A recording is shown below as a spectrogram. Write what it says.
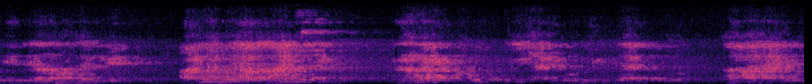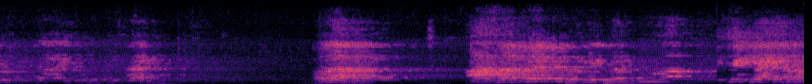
ಈ ದಿನದ ಪಕ್ಷದಲ್ಲಿ ಫಾರ್ ಎಕ್ಸಾಂಪಲ್ ಯಾವ ಸೈನ್ಸ್ ಕನ್ನಡ ಆಗಿರ್ಬೋದು ಇಂಗ್ಲಿಷ್ ಆಗಿರ್ಬೋದು ಹಿಂದಿ ಆಗಿರ್ಬೋದು ಸಮಾಜ ಆಗಿರ್ಬೋದು ವಿಜ್ಞಾನ ಆಗಿರ್ಬೋದು ಗಣಿತ ಆಗಿರ್ಬೋದು ಹೌದಾ ಆ ಸಬ್ಜೆಕ್ಟ್ ಬಗ್ಗೆ ಪರಿಪೂರ್ಣ ಶಿಕ್ಷಕಿಯಾಗಿರೋ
